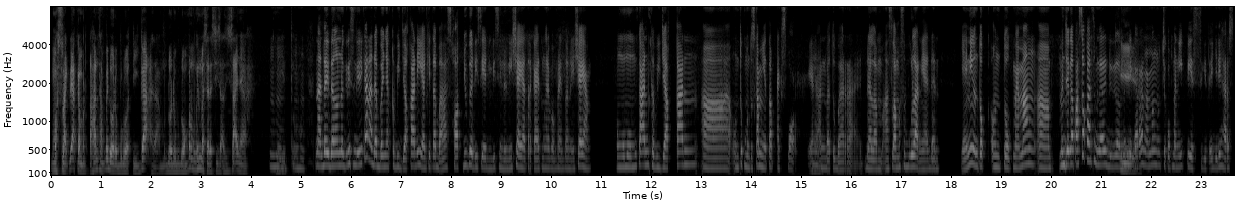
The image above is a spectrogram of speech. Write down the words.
most likely akan bertahan sampai 2023 nah 2024 mungkin masih ada sisa-sisanya Mhm, Gitu. mhm. Nah dari dalam negeri sendiri kan ada banyak kebijakan nih yang kita bahas hot juga di CNBC Indonesia ya terkait mengenai pemerintah Indonesia yang mengumumkan kebijakan uh, untuk memutuskan menyetop ekspor ya Hmm. kan batu bara dalam uh, selama sebulan ya dan ya ini untuk untuk memang uh, menjaga pasokan sebenarnya di dalam negeri Iya. karena memang cukup menipis gitu ya jadi harus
